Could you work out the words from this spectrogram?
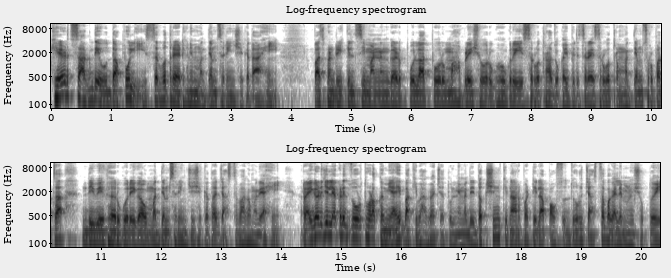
खेड सागदेव दापोली सर्वत्र या ठिकाणी मध्यम सरींची शक्यता आहे. पाचपंढरी किल्सी मानंगड पोलादपूर महाबळेश्वर घोगरे सर्वत्र हा जो काही परिसर आहे सर्वत्र मध्यम स्वरूपाचा दिवेघर गोरेगाव मध्यम सरींची शक्यता जास्त भागामध्ये आहे. रायगड जिल्ह्याकडे जोर थोडा कमी आहे बाकी भागाच्या तुलनेमध्ये दक्षिण किनारपट्टीला पावसाचा जोर जास्त बघायला मिळू शकतोय.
